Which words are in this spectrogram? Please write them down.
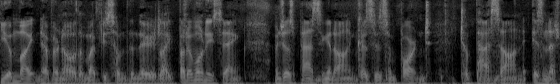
You might never know. There might be something there you'd like. But I'm only saying, I'm just passing it on because it's important to pass on, isn't it?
